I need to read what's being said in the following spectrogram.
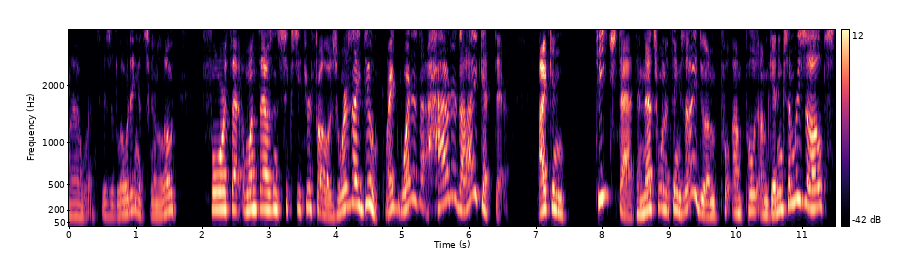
uh, is it loading? It's going to load 4 1063 followers. What did I do right? What did I how did I get there? I can teach that and that's one of the things I do. I'm I'm, I'm getting some results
